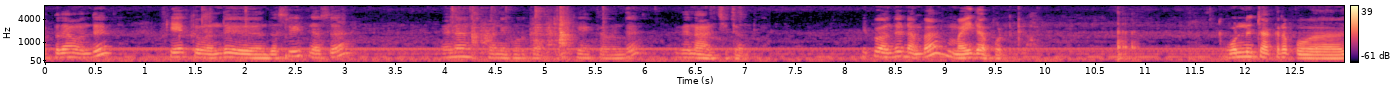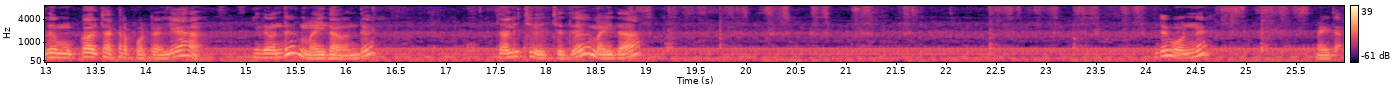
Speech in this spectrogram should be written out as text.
அப்போ தான் வந்து கேக்கு வந்து அந்த ஸ்வீட்னஸை என்ஹான்ஸ் பண்ணி கொடுக்கும் கேக்கை வந்து இதை நான் அடிச்சுட்டு வந்துடுறேன். இப்போ வந்து நம்ம மைதா போட்டுக்கலாம். ஒன்று சக்கரை போ இது முக்கால் சக்கரை போட்டோம் இல்லையா? இது வந்து மைதா வந்து தளித்து வச்சது மைதா. இது ஒன்று மைதா.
